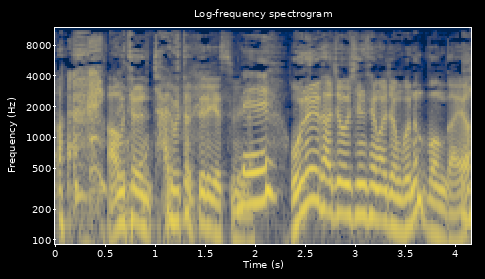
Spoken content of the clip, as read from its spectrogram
아무튼 잘 부탁드리겠습니다. 네. 오늘 가져오신 생활 정보는 뭔가요?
